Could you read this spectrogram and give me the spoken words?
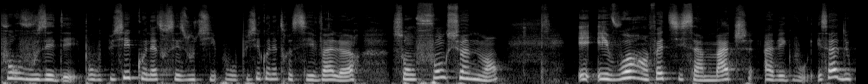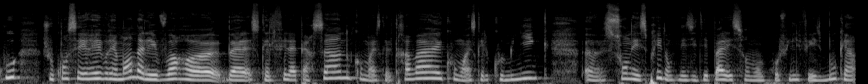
pour vous aider, pour que vous puissiez connaître ses outils, pour que vous puissiez connaître ses valeurs, son fonctionnement et, voir en fait si ça match avec vous. Et ça, du coup, je vous conseillerais vraiment d'aller voir euh, bah, ce qu'elle fait la personne, comment est-ce qu'elle travaille, comment est-ce qu'elle communique, euh, son esprit. Donc n'hésitez pas à aller sur mon profil Facebook, hein,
